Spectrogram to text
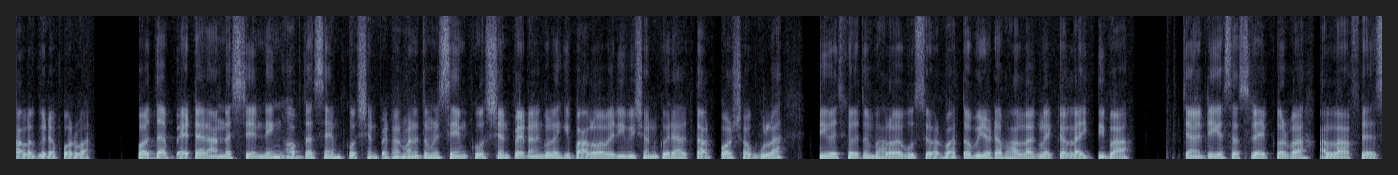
ভালো করে পড়বা। For the better understanding of the same question pattern মানে তুমি সেম কোশ্চেন প্যাটার্নগুলো কি ভালোভাবে রিভিশন করে, আর তারপর সবগুলা রিভাইজ করে তুমি ভালোভাবে বুঝতে পারবা। তো ভিডিওটা ভালো লাগলে একটা লাইক দিবা। চ্যানেলটিকে সাবস্ক্রাইব করবা। আল্লাহ হাফেজ।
